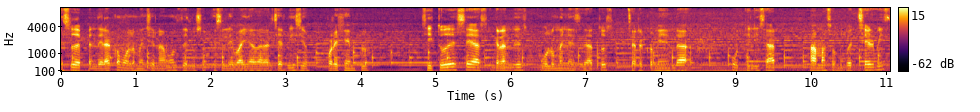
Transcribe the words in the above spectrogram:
eso dependerá como lo mencionamos del uso que se le vaya a dar al servicio. Por ejemplo, si tú deseas grandes volúmenes de datos, se recomienda utilizar Amazon Web Service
